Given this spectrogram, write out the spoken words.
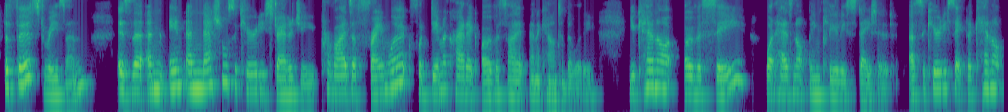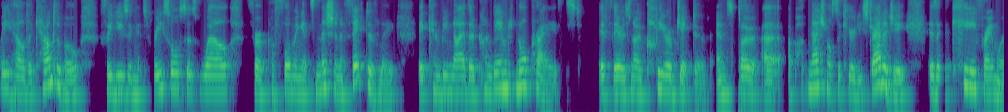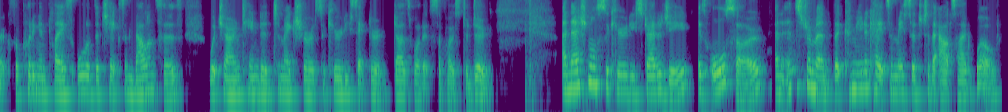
The first reason is that an, a national security strategy provides a framework for democratic oversight and accountability. You cannot oversee what has not been clearly stated. A security sector cannot be held accountable for using its resources well, for performing its mission effectively. It can be neither condemned nor praised if there is no clear objective. And so a, national security strategy is a key framework for putting in place all of the checks and balances which are intended to make sure a security sector does what it's supposed to do. A national security strategy is also an instrument that communicates a message to the outside world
